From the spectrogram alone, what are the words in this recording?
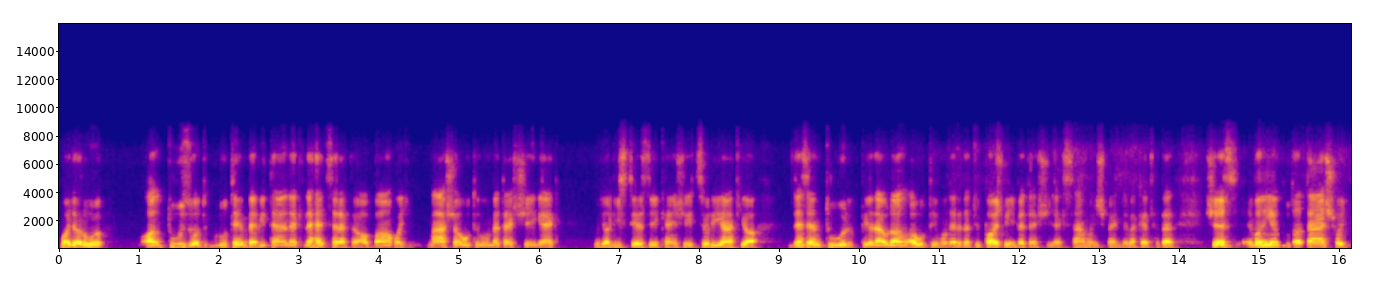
Magyarul a túlzott gluténbevitelnek lehet szerepe abban, hogy más autoimmunbetegségek, ugye a lisztérzékenység, cöliákia, de ezen túl például az autoimmun eredetű pajzsmirigy betegségek száma is megnövekedhetett. És ez, van ilyen mhm. kutatás, hogy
